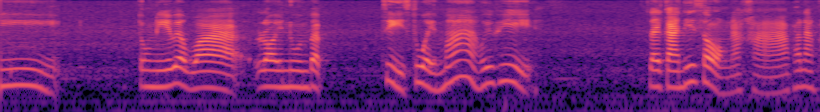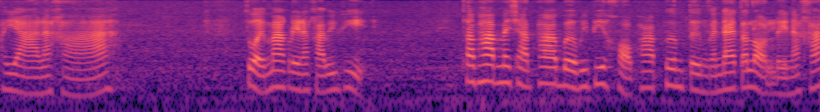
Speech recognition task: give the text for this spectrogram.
นี่ ตรงนี้แบบว่ารอยนูนแบบสีสวยมากพี่พี่ รายการที่สองนะคะ พระนางพญานะคะ สวยมากเลยนะคะพี่พี่ถ้าภาพไม่ชัดภาพเบอร์พี่พี่ขอภาพเพิ่มเติมกันได้ตลอดเลยนะคะ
